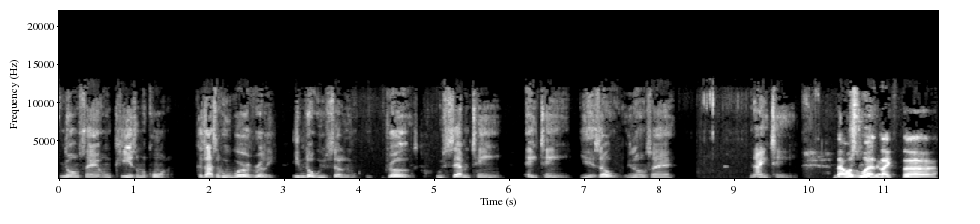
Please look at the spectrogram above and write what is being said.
You know what I'm saying on kids on the corner because that's what we were really. Even though we were selling drugs, we were 17, 18 years old. You know what I'm saying? 19. That We was what, there. like the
